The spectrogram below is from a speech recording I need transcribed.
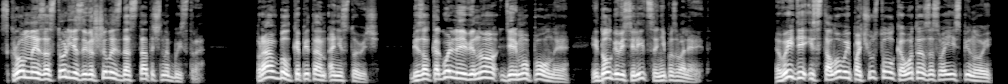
Скромное застолье завершилось достаточно быстро. Прав был капитан Анистович. Безалкогольное вино — дерьмо полное, и долго веселиться не позволяет. Выйдя из столовой, почувствовал кого-то за своей спиной.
